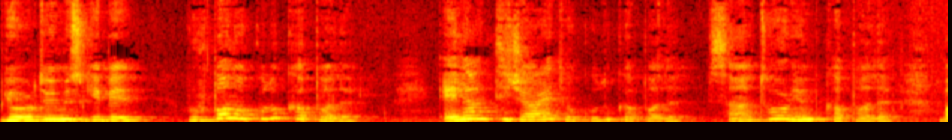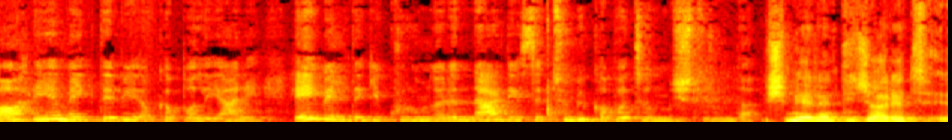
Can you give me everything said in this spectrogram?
gördüğümüz gibi ruhban okulu kapalı. Elen Ticaret Okulu kapalı, sanatoryum kapalı, Bahriye Mektebi kapalı. Yani Heybeli'deki kurumların neredeyse tümü kapatılmış durumda. Şimdi Elen Ticaret e,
